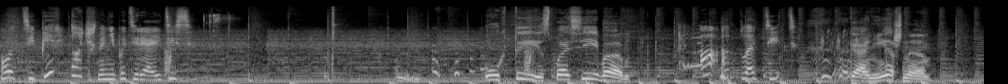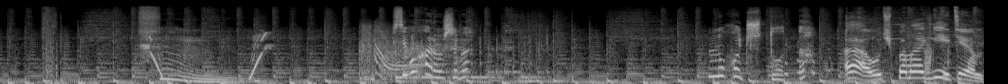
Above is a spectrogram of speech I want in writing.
Вот теперь точно не потеряетесь. Ух ты, спасибо! А оплатить? Конечно! Всего хорошего. Ну, хоть что-то. Ауч, помогите!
